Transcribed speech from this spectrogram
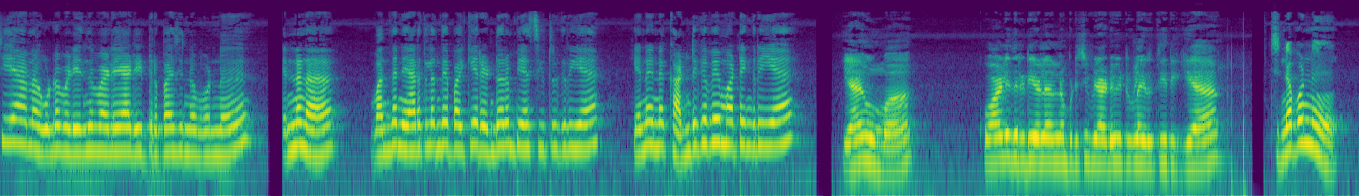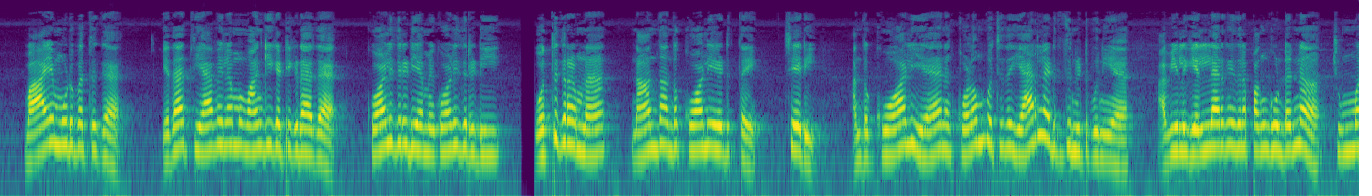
ஷியானா கூட வெளியேந்து விளையாடிட்டு இருப்பா சின்ன பொண்ணு. என்னண்ணா வந்த நேரத்துல இருந்தே பாக்கிய ரெண்டு பேரும் பேசிட்டு இருக்கிறிய? என்ன என்ன கண்டுக்கவே மாட்டேங்கிறிய? ஏன் உமா? குவாலி திருடியெல்லாம் பிடிச்சி விளையாடு வீட்டுக்குள்ள இருத்தி இருக்கியா சின்ன பொண்ணு வாயை மூடு பத்துக்க. ஏதாவது தேவையில்லாம வாங்கி கட்டிக்கிடாத. கோழி திருடியாமே கோழி திருடி. ஒத்துக்கிறோம்னா நான் தான் அந்த கோழியை எடுத்தேன். சரி அந்த கோழியை நான் குழம்பு வச்சதை யாரில் எடுத்து தின்னுட்டு போனிய அவியலுக்கு எல்லாருக்கும் இதில் பங்கு உண்டுன்னா சும்மா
